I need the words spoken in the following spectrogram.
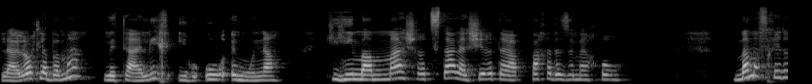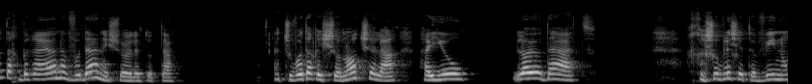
לעלות לבמה לתהליך ערעור אמונה, כי היא ממש רצתה להשאיר את הפחד הזה מאחור. מה מפחיד אותך בראיון עבודה? אני שואלת אותה. התשובות הראשונות שלה היו לא יודעת. חשוב לי שתבינו,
